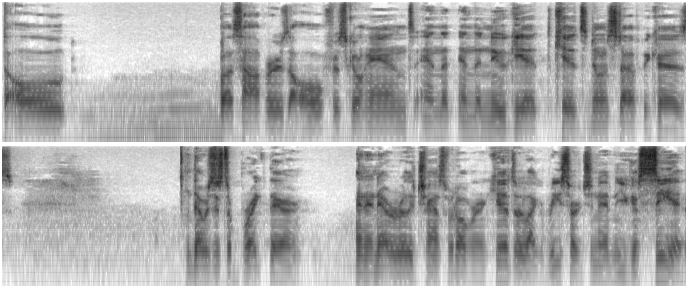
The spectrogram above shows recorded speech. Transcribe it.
the old bus hoppers, the old Frisco hands, and the and the new get kids doing stuff because there was just a break there, and it never really transferred over. And kids are like researching it, and you can see it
